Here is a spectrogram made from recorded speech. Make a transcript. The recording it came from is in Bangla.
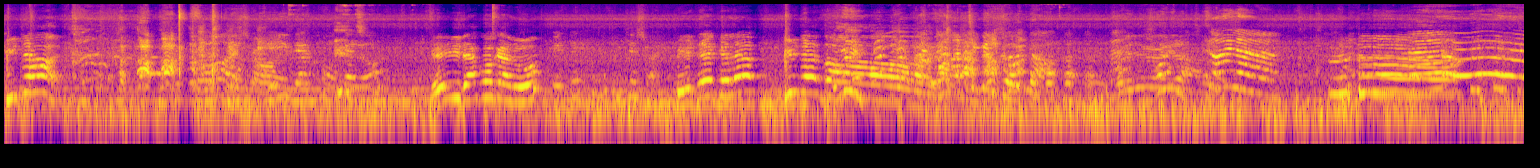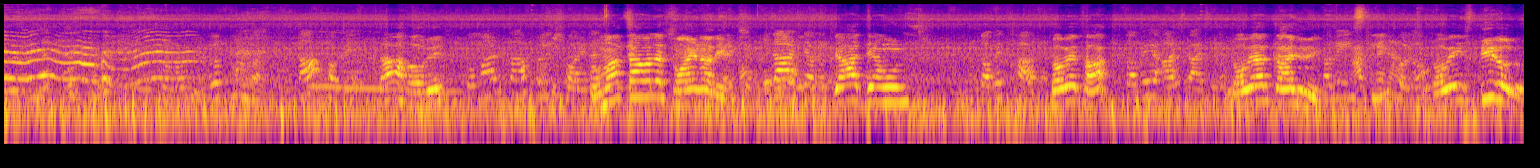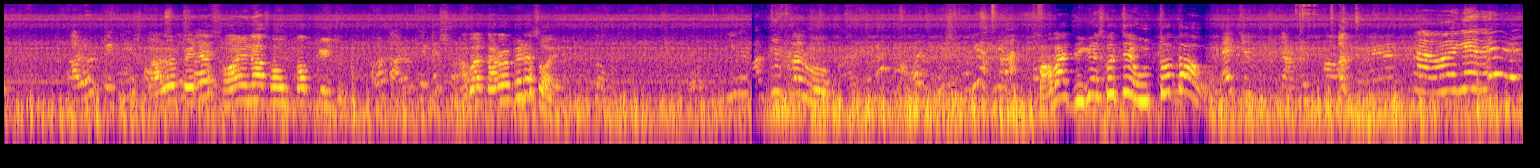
পিঠে হয়? এই দেখো কেন। পেটে খেলে পিঠে হবে। তোমার তাহলে ছয় না দেখ যা যেমন। তবে থাক। তবে আর কাজ নেই। তবে আর কাজ নেই। তবে এই স্থির হলো। তবে কারোর পেটে ছয় না সব কিছু কারোর পেটে আবার কারোর পেটে ছয় বাবা জিজ্ঞেস করছে উত্তর দাও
